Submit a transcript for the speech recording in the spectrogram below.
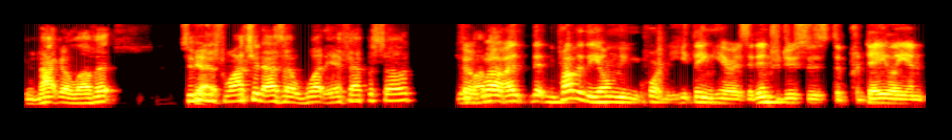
you're not going to love it so if Yeah. you just watch it as a what if episode So, well. I, th- probably the only important thing here is it introduces the Predalien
